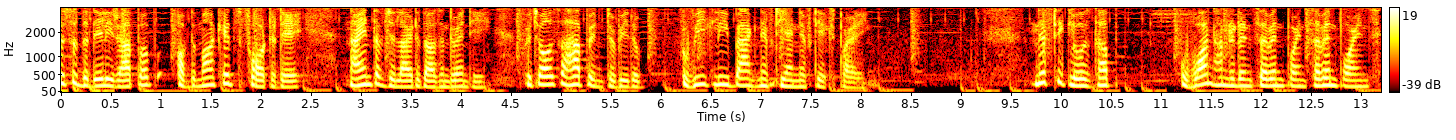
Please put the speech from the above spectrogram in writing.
This is the daily wrap up of the markets for today, 9th of July 2020, which also happened to be the weekly Bank Nifty and Nifty expiry. Nifty closed up 107.7 points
